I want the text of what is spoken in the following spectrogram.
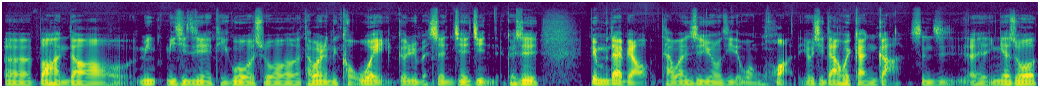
呃，包含到米米奇之前也提过，说台湾人的口味跟日本是很接近的，可是并不代表台湾是拥有自己的文化的，尤其大家会尴尬，甚至呃，应该说，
